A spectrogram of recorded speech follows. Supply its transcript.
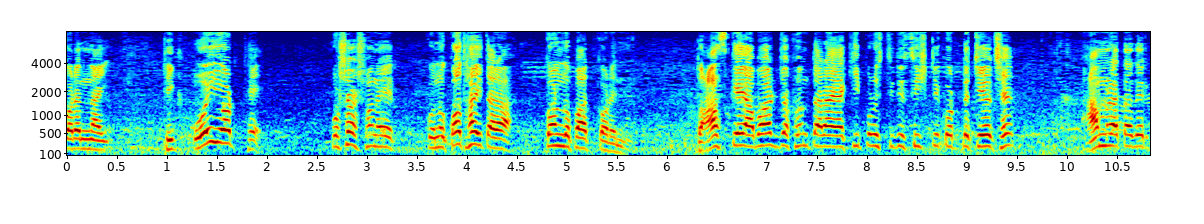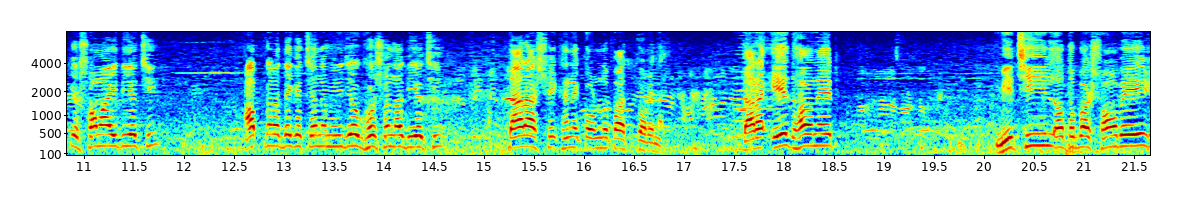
করেন নাই, ঠিক ওই অর্থে প্রশাসনের কোনো কথাই তারা কর্ণপাত করেননি তো আজকে আবার যখন তারা একই পরিস্থিতি সৃষ্টি করতে চেয়েছে, আমরা তাদেরকে সময় দিয়েছি। আপনারা দেখেছেন আমি নিজেও ঘোষণা দিয়েছি, তারা সেখানে কর্ণপাত করে না তারা এ ধরনের মিছিল অথবা সমাবেশ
